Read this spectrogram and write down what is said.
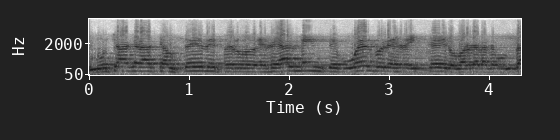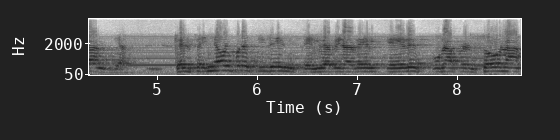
muchas gracias a ustedes, pero realmente vuelvo y les reitero, valga la redundancia, que el señor presidente Luis Abinader, que él es una persona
